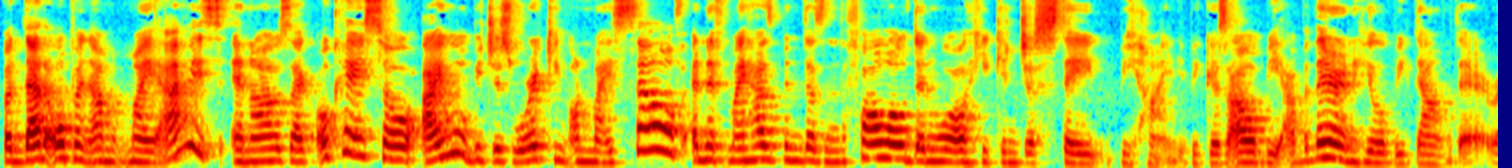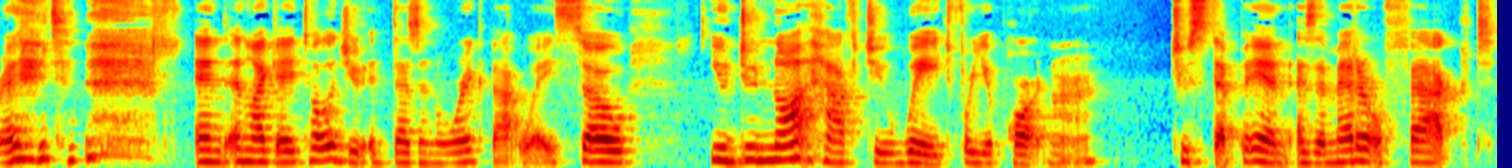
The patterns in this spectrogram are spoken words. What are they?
But that opened up my eyes, and I was like, okay, so I will be just working on myself. And if my husband doesn't follow, then well, he can just stay behind because I'll be up there and he'll be down there, right? and and like I told you, it doesn't work that way. So you do not have to wait for your partner to step in. As a matter of fact,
